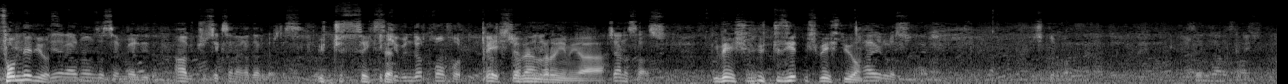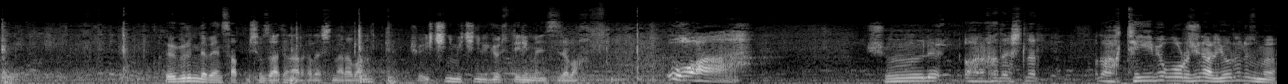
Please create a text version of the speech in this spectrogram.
Son ne diyorsun? Diğer arabamıza sen verdiydin. Abi 380'e kadar vereceğiz. 380. 2004 konfor. 5 de ben kırayım ya. Canı sağ olsun. 500 375 diyorum. Hayırlı olsun. çıkır olsun. Öbürünü de ben satmışım zaten arkadaşın arabanın. Şöyle içini içini bir göstereyim ben size bak. Oha! Şöyle arkadaşlar bak teybi orijinal gördünüz mü?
